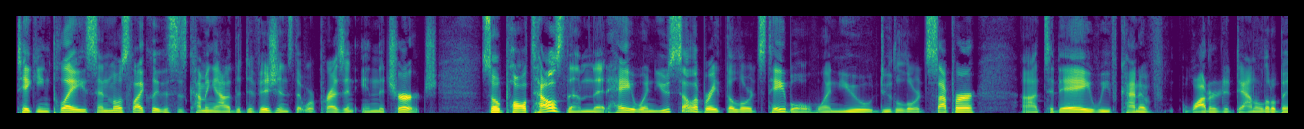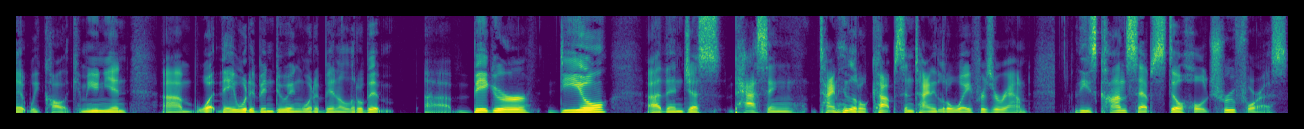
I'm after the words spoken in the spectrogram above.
taking place, and most likely this is coming out of the divisions that were present in the church. So Paul tells them that, hey, when you celebrate the Lord's table, when you do the Lord's Supper, uh, today we've kind of watered it down a little bit. We call it communion. Um, what they would have been doing would have been a little bit uh, bigger deal uh, than just passing tiny little cups and tiny little wafers around. These concepts still hold true for us.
